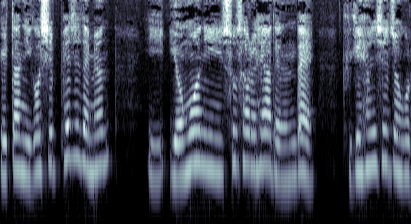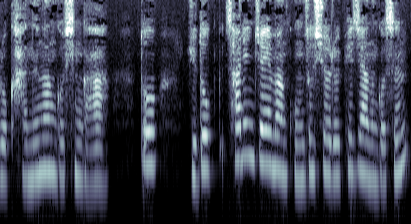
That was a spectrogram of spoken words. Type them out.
일단 이것이 폐지되면 이 영원히 수사를 해야 되는데 그게 현실적으로 가능한 것인가? 또 유독 살인죄에만 공소시효를 폐지하는 것은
